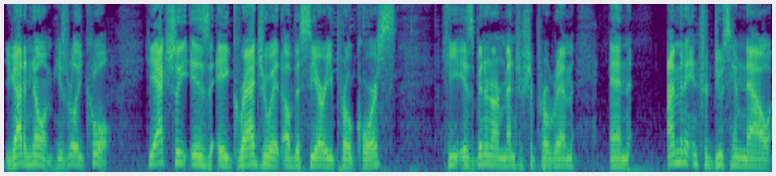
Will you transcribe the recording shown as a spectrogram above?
You got to know him. He's really cool. He actually is a graduate of the CRE Pro course. He has been in our mentorship program, and I'm going to introduce him now.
